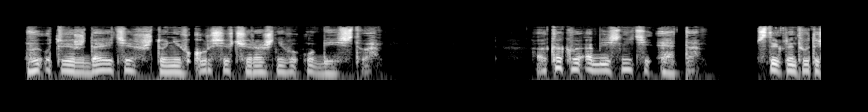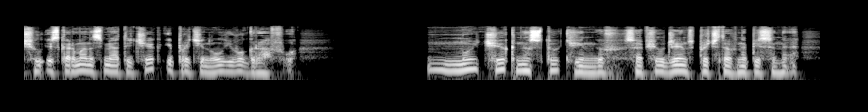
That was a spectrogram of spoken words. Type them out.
Вы утверждаете, что не в курсе вчерашнего убийства. А как вы объясните это?» Стрикленд вытащил из кармана смятый чек и протянул его графу. «Мой чек на сто кингов», — сообщил Джеймс, прочитав написанное. «А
